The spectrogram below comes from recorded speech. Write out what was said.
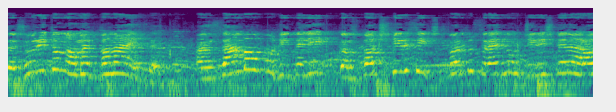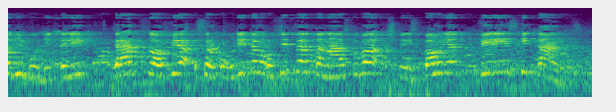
за журито номер 12. Ансамбъл водители към 144-то средно училище народни водители, град София, с ръководител Русица Атанасова ще изпълнят филински танц.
